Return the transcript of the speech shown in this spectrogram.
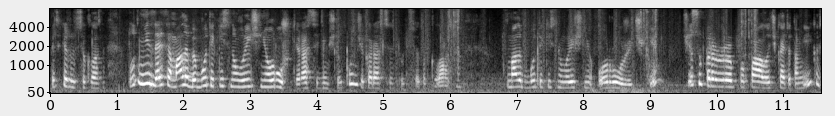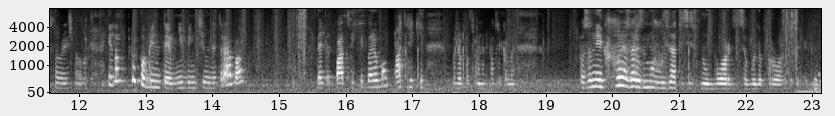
Підки тут все класно. Тут, мені здається, мали би бути якісь новорічні оружки. Раз сидім щелкунчика, раз це тут все так класно. Тут мали б бути якісь новорічні оружечки. Чи супер попало, чекайте, там є якась новорічна оружка? Ні, там тупо бінти, мені бінтів не треба. Дайте патрики беремо. Патрики. Боже, патрони патриками. Пацани, якщо я зараз зможу взяти ці сноуборди, це буде просто таке.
